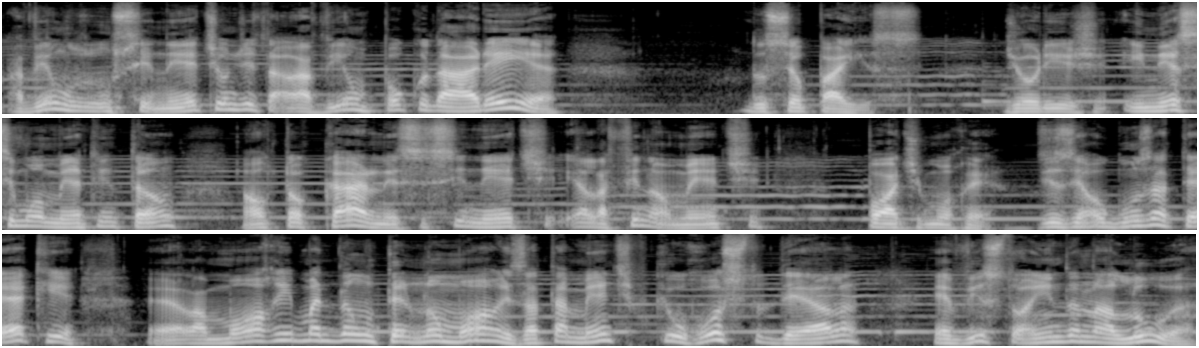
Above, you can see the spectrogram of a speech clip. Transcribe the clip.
havia um, sinete onde havia um pouco da areia do seu país de origem. E nesse momento, então, ao tocar nesse sinete, ela finalmente pode morrer. Dizem alguns até que ela morre, mas não, não morre exatamente porque o rosto dela é visto ainda na lua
